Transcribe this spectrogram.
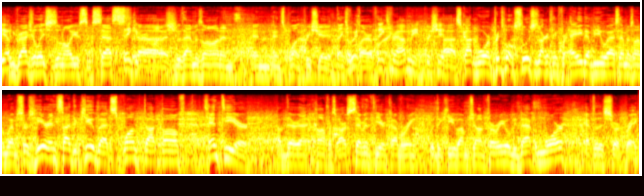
Yep. Congratulations on all your success Thank you uh, with Amazon and, and, and Splunk, appreciate it. Thanks okay. for clarifying. Thanks for having me, appreciate it. Uh, Scott Ward, Principal Solutions Architect for AWS Amazon Web Services, here inside theCUBE at Splunk.conf, 10th year of their conference, our seventh year covering with theCUBE. I'm John Furrier, we'll be back with more after this short break.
